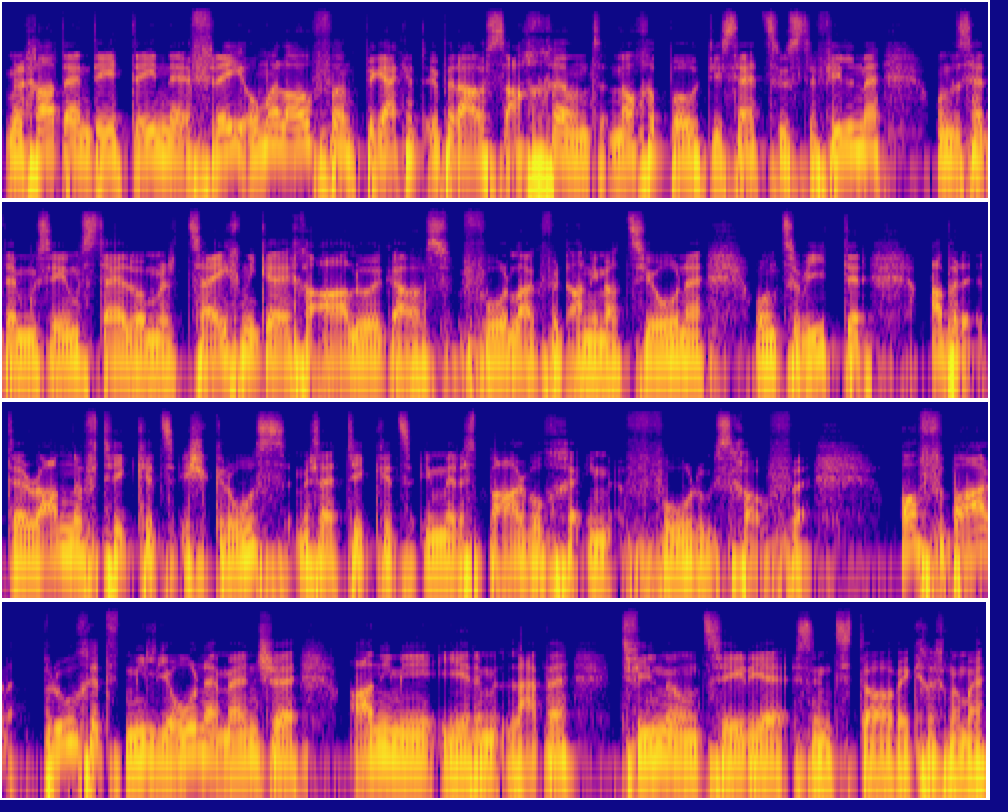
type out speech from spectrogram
Man kann dann dort drinnen frei rumlaufen und begegnet überall Sachen und nachgebaute Sets aus den Filmen. Und es hat einen Museumsteil, wo man Zeichnungen kann anschauen kann, als Vorlage für die Animationen und so weiter. Aber der Run of Tickets ist gross. Man sollte Tickets immer ein paar Wochen im Voraus kaufen. Offenbar brauchen Millionen Menschen Anime in ihrem Leben. Die Filme und Serien sind da wirklich nur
